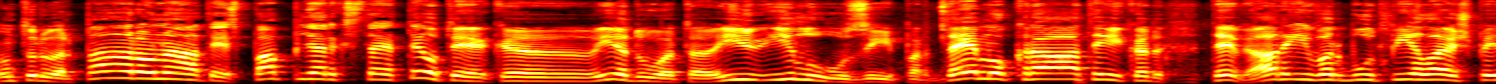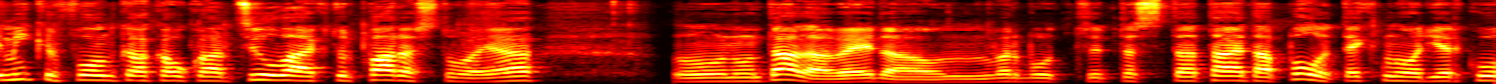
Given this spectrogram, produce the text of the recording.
Un tur var pārunāties, papļarkstēt, tev tiek uh, iedota ilūzija par demokrātiju, kad tevi arī varbūt pielaiž pie mikrofona kā kaut kādu cilvēku tur parasto. Ja? Un, un tādā veidā, un varbūt tas, tā, tā ir tā politehnoloģija, ar ko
